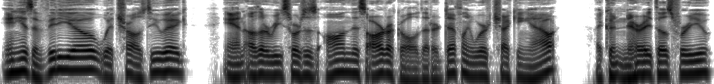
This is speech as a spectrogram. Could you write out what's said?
And he has a video with Charles Duhigg and other resources on this article that are definitely worth checking out. I couldn't narrate those for you.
